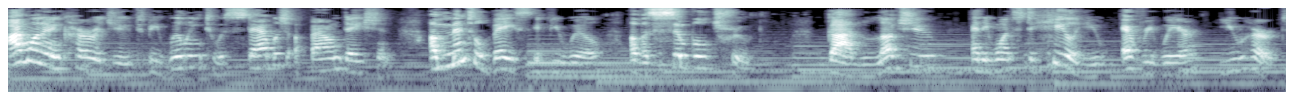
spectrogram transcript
I want to encourage you to be willing to establish a foundation, a mental base, if you will, of a simple truth. God loves you and He wants to heal you everywhere you hurt.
